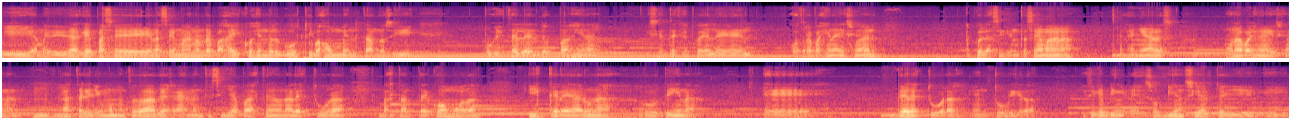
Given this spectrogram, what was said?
Y a medida que pase la semana, le vas a ir cogiendo el gusto y vas aumentando. Si pudiste leer dos páginas y sientes que puedes leer otra página adicional, pues la siguiente semana le añades una página adicional. Hasta que llegue un momento dado que realmente sí ya puedas tener una lectura bastante cómoda y crear una rutina eh, de lectura en tu vida. Así que bien- eso es bien cierto y, y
